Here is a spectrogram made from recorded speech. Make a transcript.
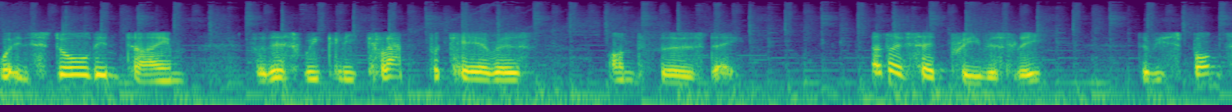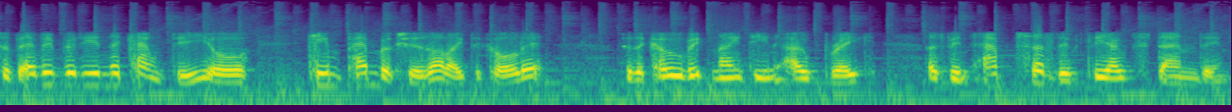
were installed in time for this weekly clap for carers on Thursday. As I've said previously, the response of everybody in the county, or Team Pembrokeshire as I like to call it, to the COVID 19 outbreak has been absolutely outstanding.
